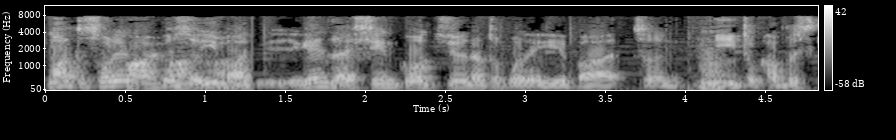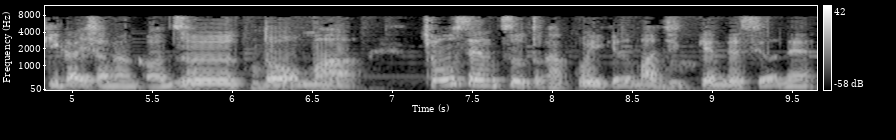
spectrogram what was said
まあ、あとそれこそ今、現在進行中なところで言えば、そのニート株式会社なんかはずーっと、まあ、挑戦通とかっこいいけど、まあ実験ですよね。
